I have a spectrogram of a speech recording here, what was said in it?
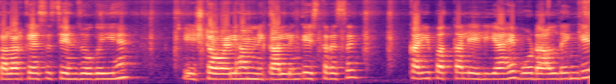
कलर कैसे चेंज हो गई है एक्स्ट्रा ऑयल हम निकाल लेंगे इस तरह से। करी पत्ता ले लिया है, वो डाल देंगे।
